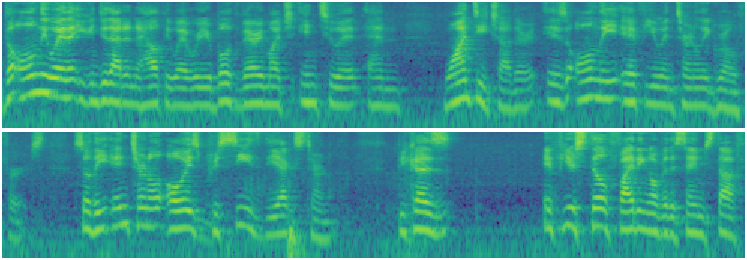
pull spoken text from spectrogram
the only way that you can do that in a healthy way where you're both very much into it and want each other is only if you internally grow first. So the internal always precedes the external. Because if you're still fighting over the same stuff,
